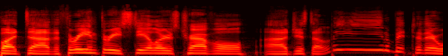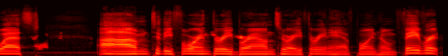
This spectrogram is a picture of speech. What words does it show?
but uh, the three and three Steelers travel uh, just a little bit to their west um, to the four and three Browns, who are a three and a half point home favorite.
